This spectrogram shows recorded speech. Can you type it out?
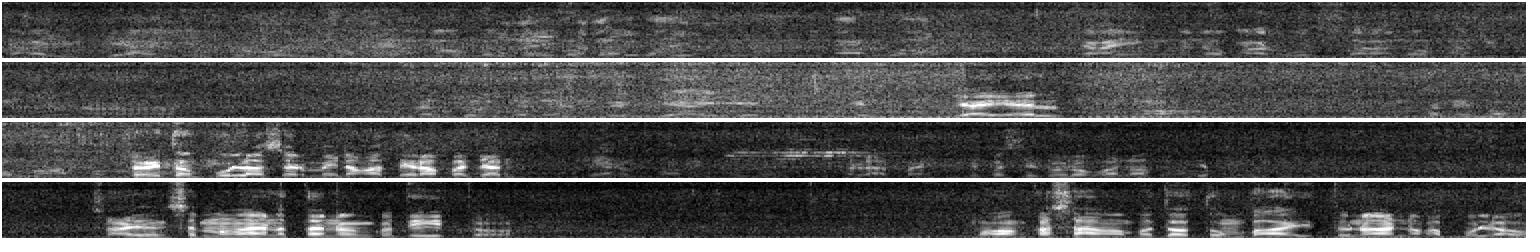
Saka yung TIN doon. So, may ano, bantay baba. Saka yung ano, carwash sa ano, hagit din yun. Ah, Gandun yun eh, TIN. Hagit. JL. Oo. Sa may pababa. So, itong pula sir, may nakatira pa dyan? Meron pa rin yun. Wala pa. Hindi pa siguro ka na. Hindi pa. So ayun sa mga natanong ko dito. Mukhang kasama pa daw tong bahay ito na nakapulaw.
